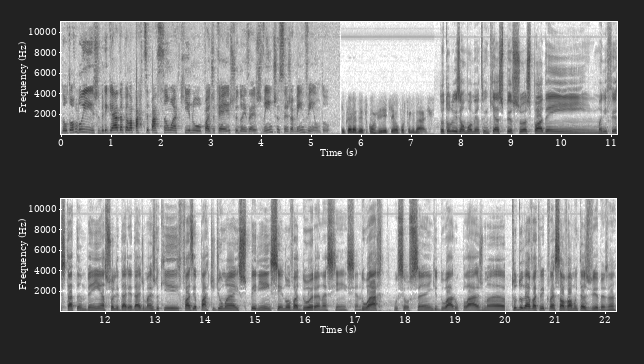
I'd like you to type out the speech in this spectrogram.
Doutor Luiz, obrigada pela participação aqui no podcast 2 às 20. Seja bem-vindo. Eu que agradeço o convite e a oportunidade. Doutor Luiz, é um momento em que as pessoas podem manifestar também a solidariedade mais do que fazer parte de uma experiência inovadora na ciência. Doar o seu sangue, doar o plasma, tudo leva a crer que vai salvar muitas vidas, né?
